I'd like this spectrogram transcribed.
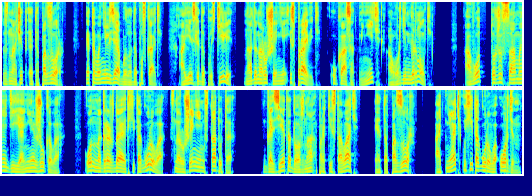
значит это позор. Этого нельзя было допускать. А если допустили, надо нарушение исправить, указ отменить, а орден вернуть. А вот то же самое деяние Жукова. Он награждает Хитагурова с нарушением статута. Газета должна протестовать. Это позор. Отнять у Хитагурова орден.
